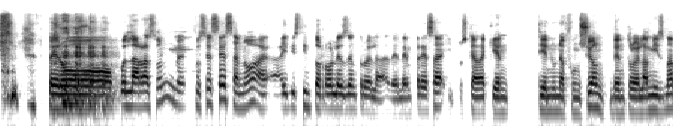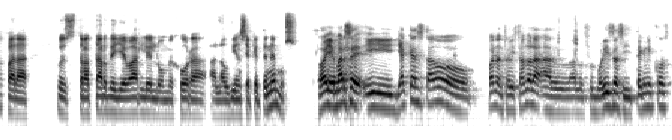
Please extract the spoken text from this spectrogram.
Pero pues la razón pues es esa, ¿no? Hay distintos roles dentro de la, de la empresa y pues cada quien tiene una función dentro de la misma para pues tratar de llevarle lo mejor a, a la audiencia que tenemos. Oye, Marce, y ya que has estado, bueno, entrevistando a, a- a los futbolistas y técnicos,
